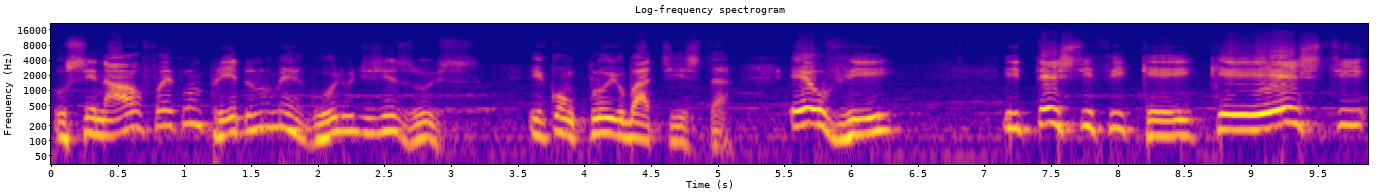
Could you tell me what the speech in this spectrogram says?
O sinal foi cumprido no mergulho de Jesus. E conclui o Batista: Eu vi e testifiquei que este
